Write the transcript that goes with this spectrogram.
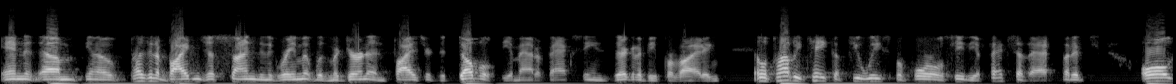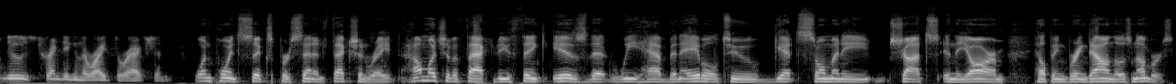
And, um, you know, President Biden just signed an agreement with Moderna and Pfizer to double the amount of vaccines they're going to be providing. It'll probably take a few weeks before we'll see the effects of that, but it's all news trending in the right direction. 1.6% infection rate. How much of a factor do you think is that we have been able to get so many shots in the arm, helping bring down those numbers?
